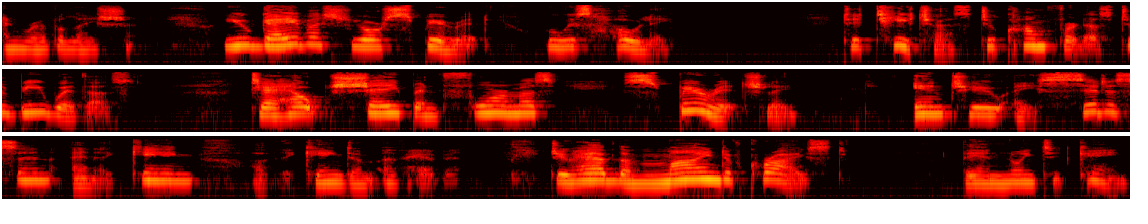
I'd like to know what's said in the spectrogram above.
and revelation. You gave us your Spirit who is holy to teach us, to comfort us, to be with us, to help shape and form us spiritually into a citizen and a king of the kingdom of heaven, to have the mind of Christ the anointed king.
